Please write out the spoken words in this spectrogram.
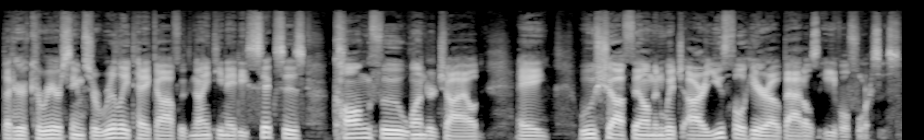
but her career seems to really take off with 1986's Kung Fu Wonder Child, a wuxia film in which our youthful hero battles evil forces.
